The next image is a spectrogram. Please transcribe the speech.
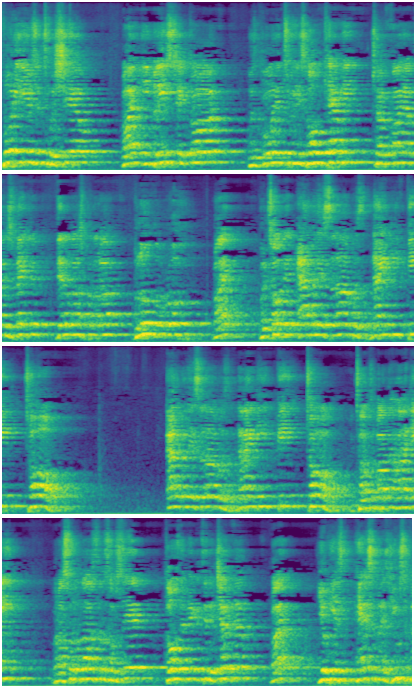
40 years into a shell, Right? Iblis, Shaitan, was going into his whole cavity trying to find out his maker. Then Allah subhanahu blew the ruh. Right? We're told that Adam salam was 90 feet tall. Adam salam was 90 feet tall. We talked about the hadith. When Rasulullah said, those that make it to the Jannah, right? You'll be as handsome as Yusuf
